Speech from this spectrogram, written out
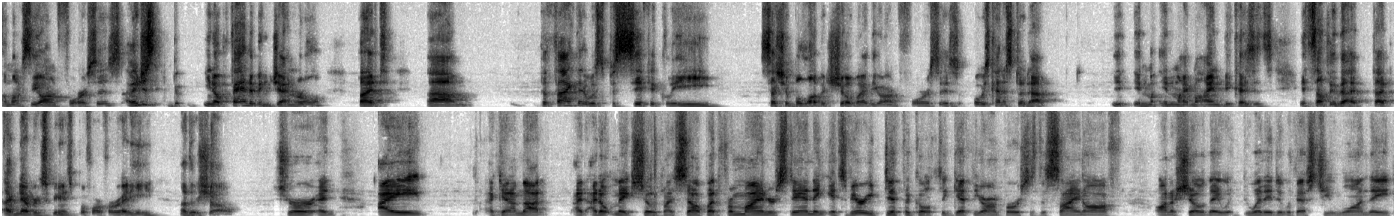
amongst the armed forces. I mean, just you know, fandom in general, but um, the fact that it was specifically such a beloved show by the armed forces always kind of stood out in my, in my mind because it's it's something that that I've never experienced before for any other show. Sure, and I again, I'm not I, I, don't make shows myself, but from my understanding, it's very difficult to get the armed forces to sign off on a show they would the way they did with SG1. They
